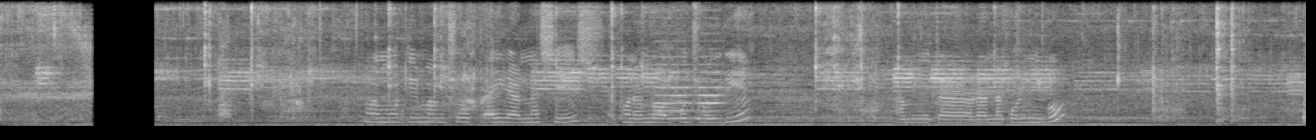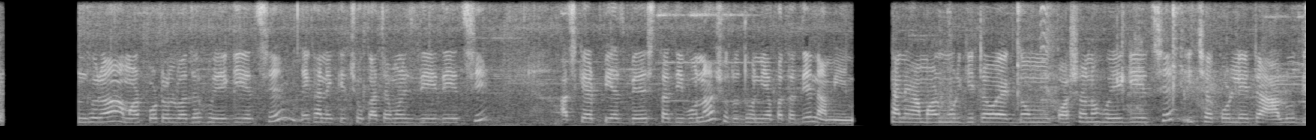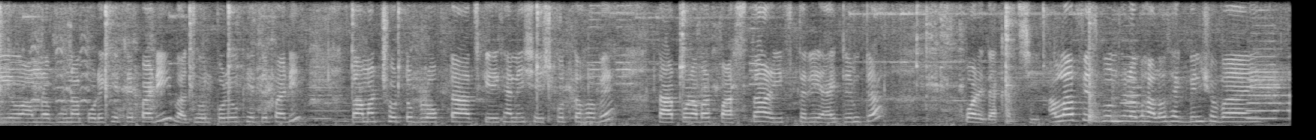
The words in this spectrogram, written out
আমার মুরগির মাংস প্রায় রান্না শেষ। এখন আমি অল্প ঝোল দিয়ে আমি এটা রান্না করে নিব। বন্ধুরা, আমার পটল ভাজা হয়ে গিয়েছে। এখানে কিছু কাঁচামরিচ দিয়ে দিয়েছি। আজকে আর পেঁয়াজ বেরেস্তা দিব না, শুধু ধনিয়া পাতা দিয়ে নামিয়ে নিই এখানে আমার মুরগিটাও একদম কষানো হয়ে গিয়েছে। ইচ্ছা করলে এটা আলু দিয়েও আমরা ভুনা করে খেতে পারি বা ঝোল করেও খেতে পারি। তো আমার ছোট্ট ব্লগটা আজকে এখানে শেষ করতে হবে। তারপর আবার পাস্তা আর ইফতারি আইটেমটা পরে দেখাচ্ছি। আল্লাহ হাফিজ বন্ধুরা ভালো থাকবেন সবাই।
